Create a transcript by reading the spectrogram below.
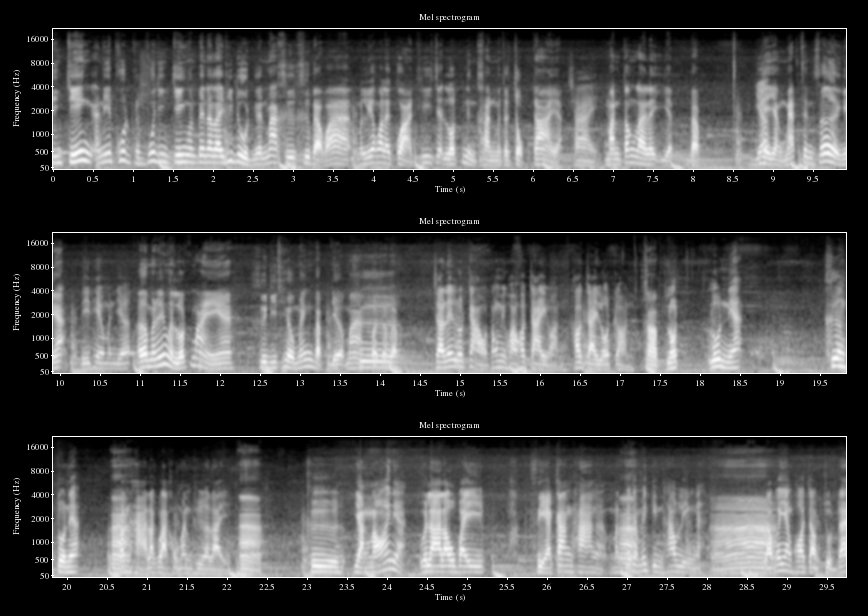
จริง ๆ อันนี้พูดผมพูดจริง ๆ มันเป็นอะไรที่ดูดเงินมากคือ คือแบบว่ามันเรียกว่าอะไรกว่าที่จะรถหนึ่งคันมันจะจบได้อะใช่ มันต้องรายละเอียดแบบเยอะเนี่ยอย่างแมปเซนเซอร์อย่างเงี้ยดีเทลมันเยอะ เออมันไม่เหมือนรถใหม่ไงคือดีเทลแม่งแบบเยอะมากคือกว่าจะแบบ จะเล่นรถเก่าต้องมีความเข้าใจก่อน เข้าใจรถก่อน ครับ รถรุ่นเนี้ยเครื่องตัวเนี้ยอ่า ปัญหาหลักๆของมันคืออะไร อ่า คืออย่างน้อยเนี่ย เวลาเราไปเสียกลางทางอะมันก็อ่า จะไม่กินข้าวลิงไงอ่าเราก็ยังพอจับจุดได้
